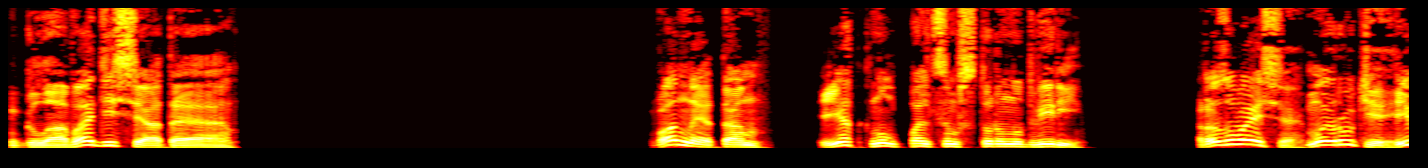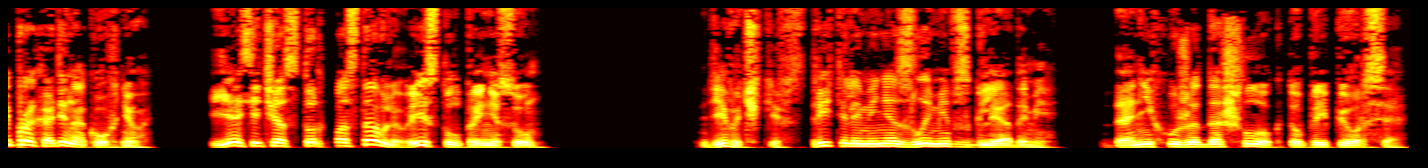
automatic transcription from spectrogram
Глава десятая «Ванная там!» Я ткнул пальцем в сторону двери. «Разувайся, мой руки и проходи на кухню. Я сейчас торт поставлю и стул принесу». Девочки встретили меня злыми взглядами. До них уже дошло, кто приперся,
